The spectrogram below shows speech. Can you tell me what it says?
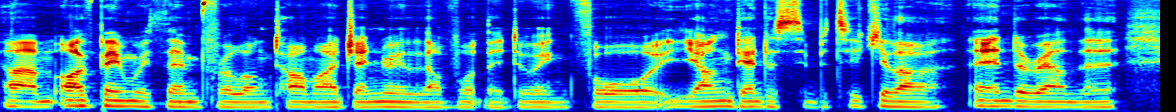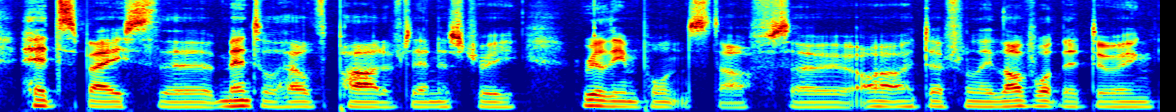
Um, I've been with them for a long time. I genuinely love what they're doing for young dentists in particular and around the headspace, the mental health part of dentistry. Really important stuff. So I definitely love what they're doing.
